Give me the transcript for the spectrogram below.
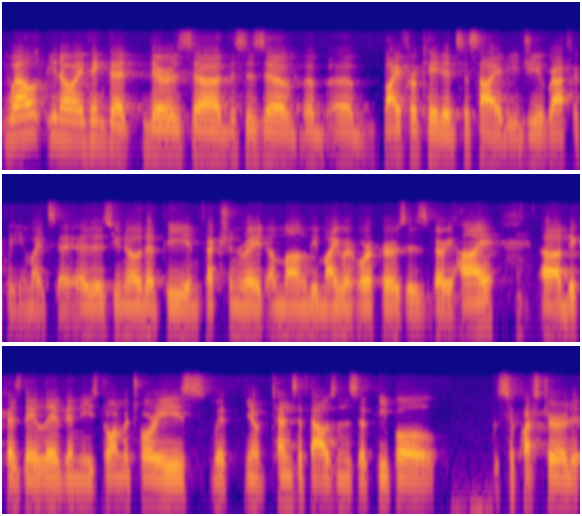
well, you know, I think that there's uh, this is a, a, a, bifurcated society geographically, you might say. As you know, that the infection rate among the migrant workers is very high uh, because they live in these dormitories with you know tens of thousands of people sequestered,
